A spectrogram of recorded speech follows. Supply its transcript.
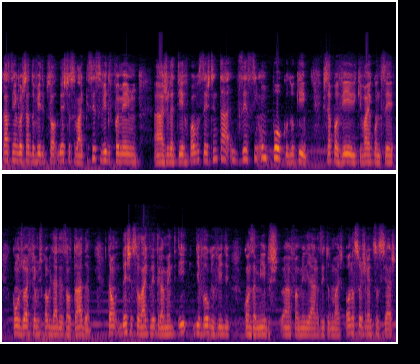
caso tenham gostado do vídeo, pessoal, deixe o seu like. Se esse vídeo foi mesmo ajudativo para vocês tentar dizer sim um pouco do que está para vir e que vai acontecer com os UFMs com habilidade exaltada, então deixe o seu like literalmente e divulgue o vídeo com os amigos, uh, familiares e tudo mais, ou nas suas redes sociais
